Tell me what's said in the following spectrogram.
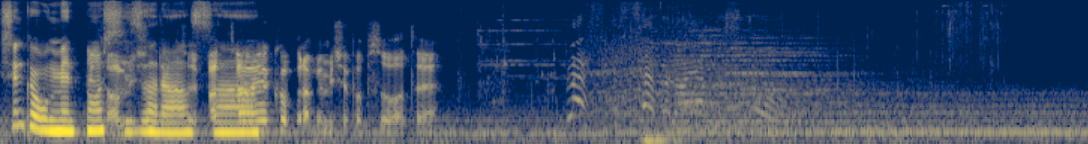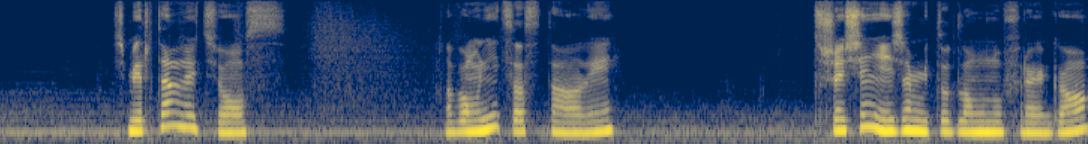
Księga I to umiejętności mi się zaraz. popsuje. Całe kubra by mi się popsuło, ty. Śmiertelny cios. Nawałnica stali. Trzęsienie ziemi to dla Unufrego.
